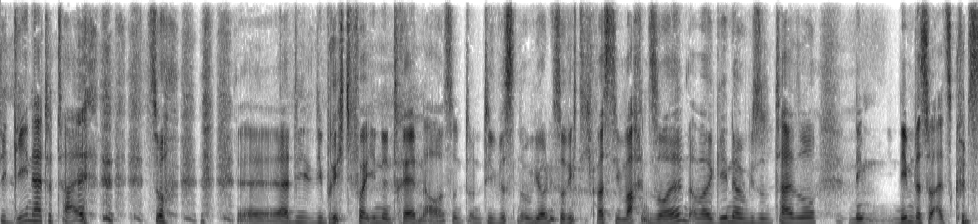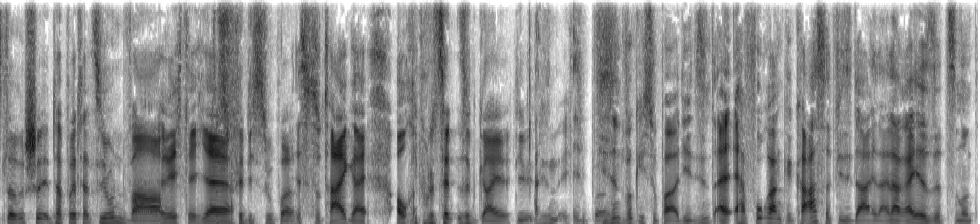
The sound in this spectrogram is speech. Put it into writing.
die, gehen halt total so, äh, die, die bricht vor ihnen in Tränen aus und, und die wissen irgendwie auch nicht so richtig, was die machen sollen, aber gehen irgendwie so total so, nehmen, nehmen das so als künstlerische Interpretation wahr. Richtig, ja. Das finde ich super. Ist total geil. Auch die Produzenten sind geil. Die, die sind echt super. Die sind wirklich super. Die, die sind hervorragend gecastet, wie sie da in einer Reihe sitzen und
